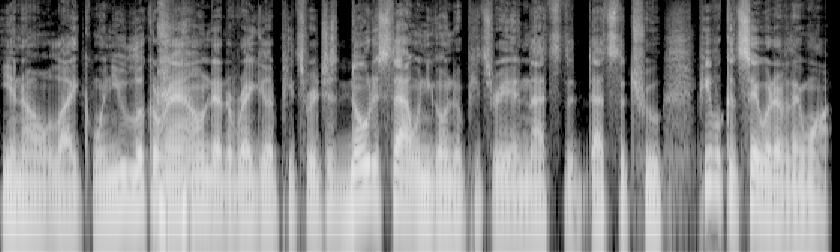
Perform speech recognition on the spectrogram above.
You know, like when you look around at a regular pizzeria, just notice that when you go into a pizzeria, and that's the that's the true. People could say whatever they want,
